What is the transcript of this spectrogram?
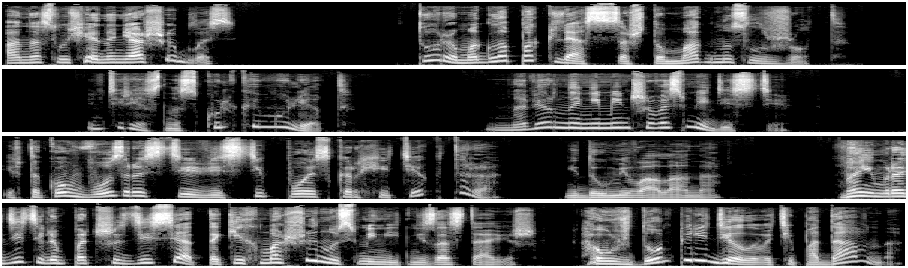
Она случайно не ошиблась? Тора могла поклясться, что Магнус лжет. Интересно, сколько ему лет? Наверное, не меньше восьмидесяти. И в таком возрасте вести поиск архитектора? Недоумевала она. Моим родителям под шестьдесят таких машину сменить не заставишь, а уж дом переделывать и подавно.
